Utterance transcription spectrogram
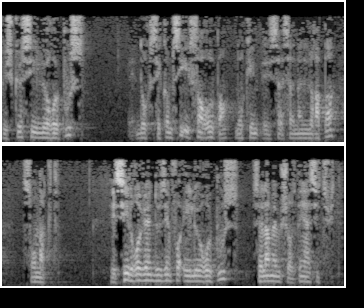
Puisque s'il le repousse, c'est comme s'il s'en repent. Donc ça, ça n'annulera pas son acte. Et s'il revient une deuxième fois et il le repousse, c'est la même chose, et ainsi de suite.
